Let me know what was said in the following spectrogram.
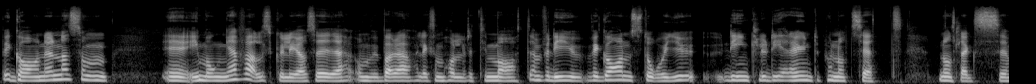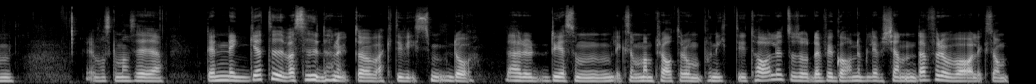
veganerna som eh, i många fall skulle jag säga, om vi bara liksom håller det till maten. För det är ju, vegan står ju, det inkluderar ju inte på något sätt någon slags, eh, vad ska man säga, den negativa sidan utav aktivism då. Där det som liksom man pratar om på 90-talet och så, där veganer blev kända för att vara liksom,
